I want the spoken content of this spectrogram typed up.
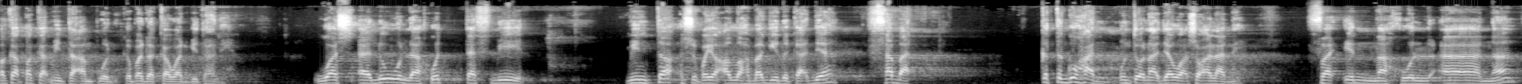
Pakat-pakat minta ampun kepada kawan kita ni. Was'alu lahut tathbit. Minta supaya Allah bagi dekat dia sabat. Keteguhan untuk nak jawab soalan ni. Fa innahul ana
